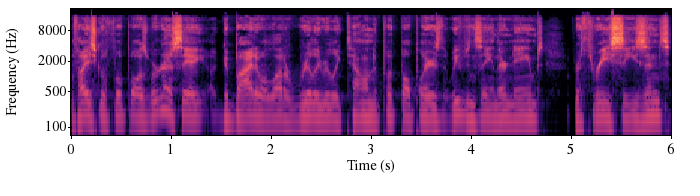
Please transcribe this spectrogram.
of high school football. Is we're going to say goodbye to a lot of really really talented football players that we've been saying their names for three seasons.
